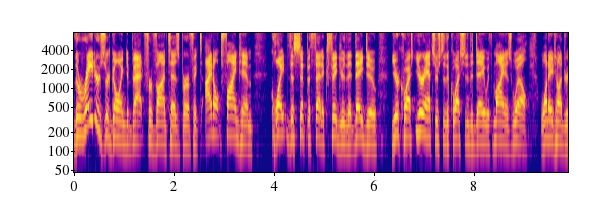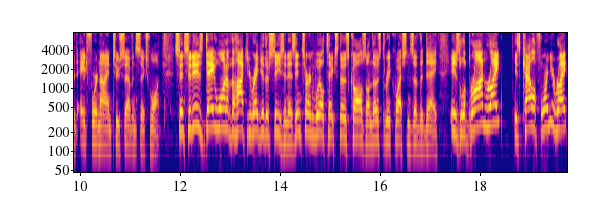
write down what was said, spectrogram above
The Raiders are going to bat for Vontaze Burfict. I don't find him quite the sympathetic figure that they do. Your question, your answers to the question of the day with mine as well. 1-800-849-2761. Since it is day 1 of the hockey regular season as intern Will takes those calls on those three questions of the day. Is LeBron right? Is California right?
